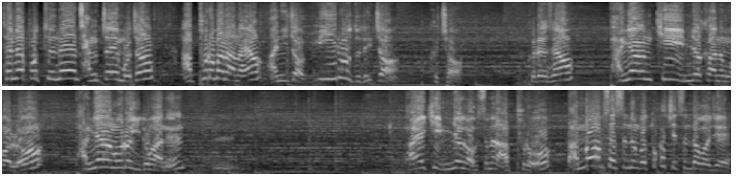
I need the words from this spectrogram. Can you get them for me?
텔레포트는 장점이 뭐죠? 앞으로만 하나요? 아니죠. 위로도 되죠? 그쵸. 그래서 방향키 입력하는 걸로 방향으로 이동하는, 음. 방향키 입력이 없으면 앞으로 남마법사 쓰는 거 똑같이 쓴다고 이제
